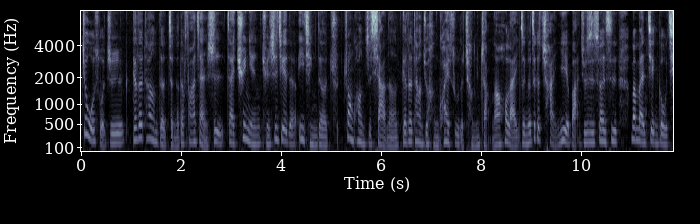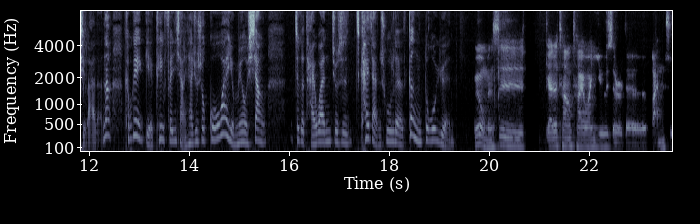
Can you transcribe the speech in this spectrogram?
就我所知，Gather Town 的整个的发展是在去年全世界的疫情的状况之下呢，Gather Town 就很快速的成长，然后后来整个这个产业吧，就是算是慢慢建构起来了。那可不可以也可以分享一下，就是说国外有没有像这个台湾，就是开展出了更多元？因为我们是 Gather Town Taiwan User 的版主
